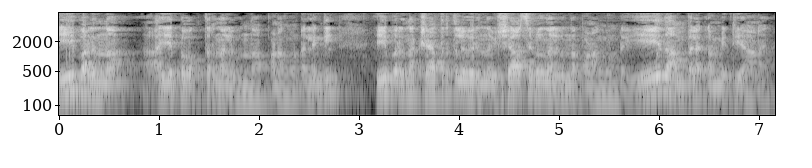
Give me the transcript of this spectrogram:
ഈ പറയുന്ന അയ്യപ്പ ഭക്തർ നൽകുന്ന പണം കൊണ്ട് അല്ലെങ്കിൽ ഈ പറയുന്ന ക്ഷേത്രത്തിൽ വരുന്ന വിശ്വാസികൾ നൽകുന്ന പണം കൊണ്ട് ഏത് അമ്പല കമ്മിറ്റിയാണ്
